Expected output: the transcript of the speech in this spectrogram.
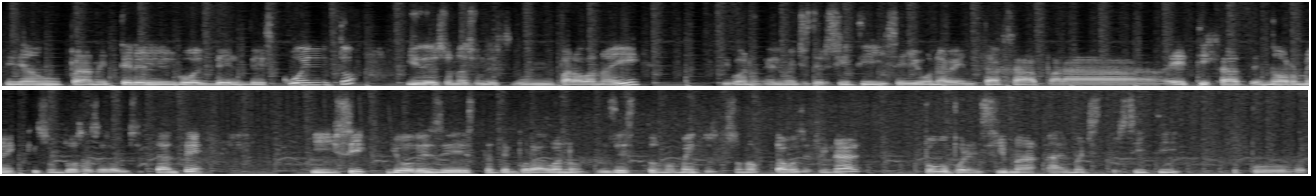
tenían para meter el gol del descuento. Y Ederson hace un, des- un paradón ahí. Y bueno, el Manchester City se lleva una ventaja para Etihad enorme, que es un 2 a 0 visitante. Y sí, yo desde esta temporada, bueno, desde estos momentos que son octavos de final, pongo por encima al Manchester City, por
